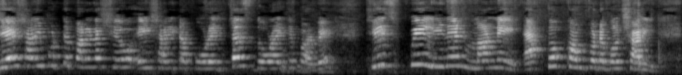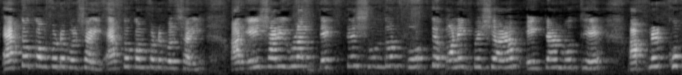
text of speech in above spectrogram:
যে শাড়ি পরতে পারে না, সেও এই শাড়িটা পরে জাস্ট দৌড়াইতে পারবে। ক্রিসপি লিনেন মানে এত কমফোর্টেবল শাড়ি, এত কমফোর্টেবল শাড়ি, এত কমফোর্টেবল শাড়ি। আর এই শাড়িগুলো দেখতে সুন্দর, পরতে অনেক বেশি আরাম। এইটার মধ্যে আপনার খুব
